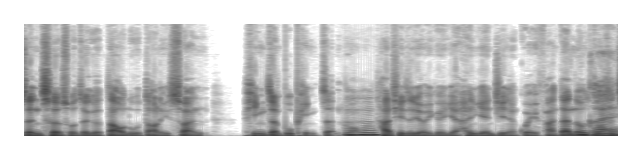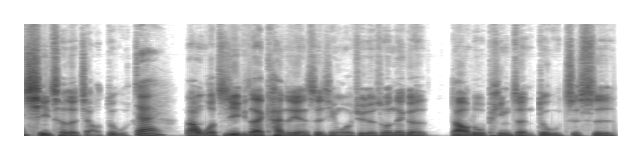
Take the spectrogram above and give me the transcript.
侦测说这个道路到底算。平整不平整？哦，它其实有一个也很严谨的规范，但都都是汽车的角度。对。那我自己在看这件事情，我觉得说那个道路平整度只是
